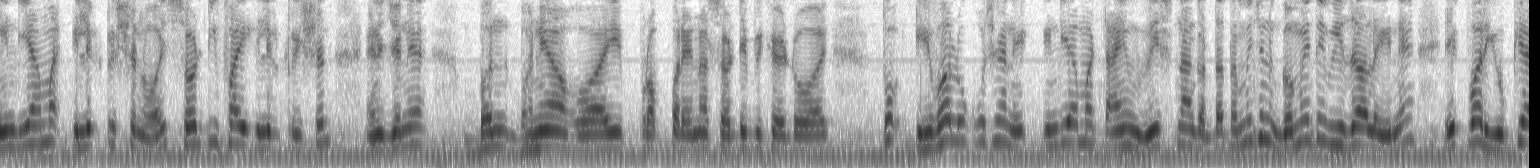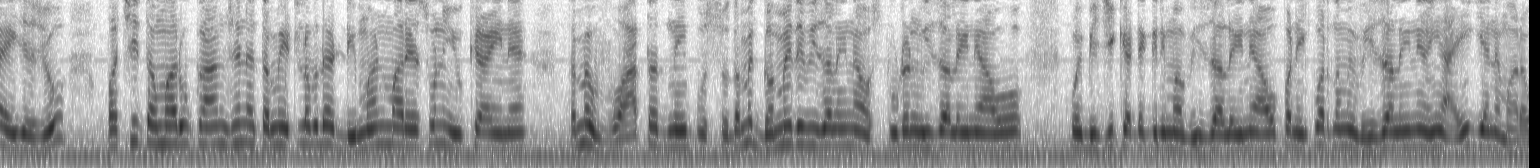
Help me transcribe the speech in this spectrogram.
ઇન્ડિયામાં ઇલેક્ટ્રિશિયન હોય સર્ટિફાઈ ઇલેક્ટ્રિશિયન એને જેને ભણ્યા હોય પ્રોપર એના સર્ટિફિકેટ હોય તો એવા લોકો છે ને ઇન્ડિયામાં ટાઈમ વેસ્ટ ના કરતા. તમે છે ને ગમે તે વિઝા લઈને એકવાર યુકે આવી જજો. પછી તમારું કામ છે ને તમે એટલા બધા ડિમાન્ડમાં રહેશો ને યુકે આવીને. તમે વાત જ નહીં પૂછશો. તમે ગમે તે વિઝા લઈને આવો સ્ટુડન્ટ વિઝા લઈને આવો, કોઈ બીજી કેટેગરીમાં વિઝા લઈને આવો, પણ એકવાર તમે વિઝા લઈને અહીં આવી ગયા ને મારા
